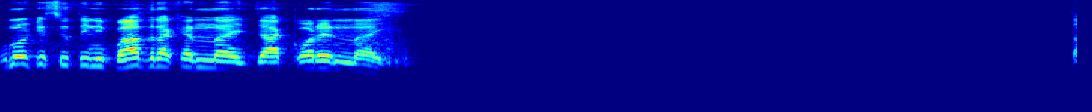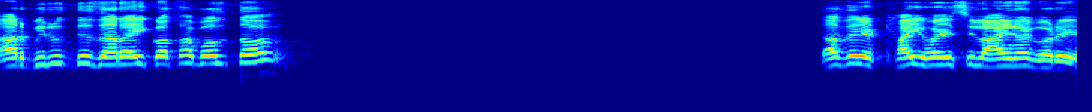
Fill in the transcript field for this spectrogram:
কোনো কিছু তিনি বাদ রাখেন নাই, যা করেন নাই। তার বিরুদ্ধে যারা এই কথা বলতো তাদের ঠাই হয়েছিল আয়নাগরে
